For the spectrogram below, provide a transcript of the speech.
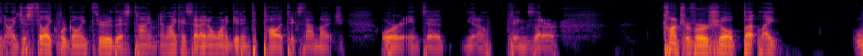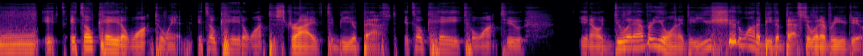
you know, I just feel like we're going through this time. And like I said, I don't want to get into politics that much or into, you know, things that are controversial, but like it, it's okay to want to win. It's okay to want to strive to be your best. It's okay to want to, you know, do whatever you want to do. You should want to be the best at whatever you do.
